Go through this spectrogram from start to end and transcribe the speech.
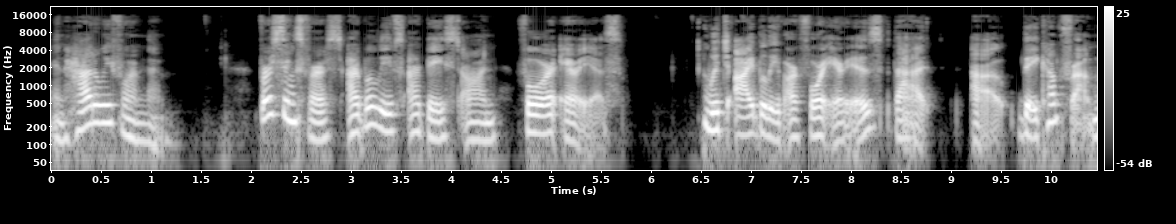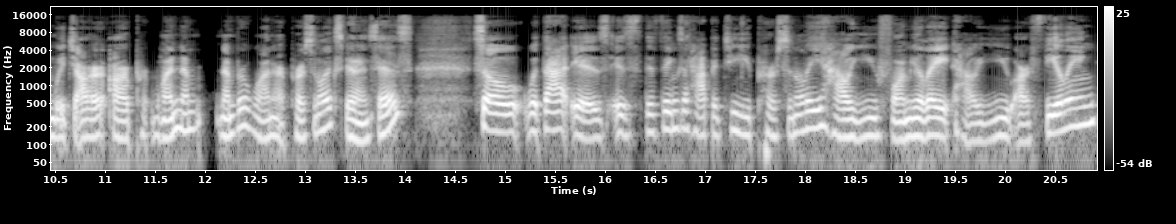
and how do we form them? First things first, our beliefs are based on four areas, which I believe are four areas that uh, they come from, which are our one num- number one, our personal experiences. So what that is, is the things that happen to you personally, how you formulate, how you are feeling,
